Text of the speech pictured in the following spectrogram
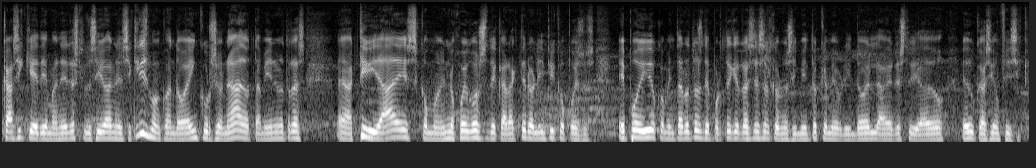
casi que de manera exclusiva en el ciclismo, cuando he incursionado también en otras eh, actividades como en los Juegos de carácter olímpico, pues he podido comentar otros deportes gracias al conocimiento que me brindó el haber estudiado educación física.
